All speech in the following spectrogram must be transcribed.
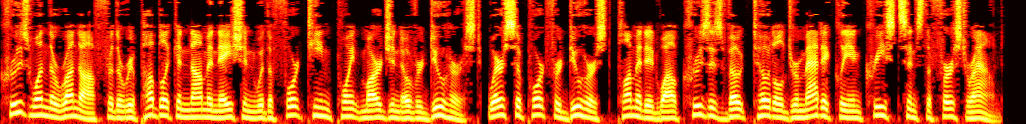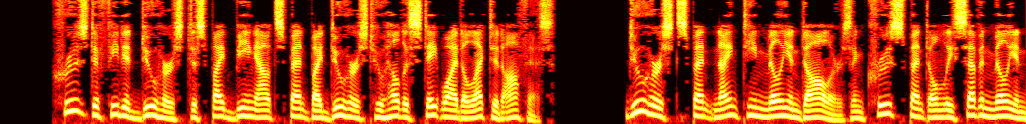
Cruz won the runoff for the Republican nomination with a 14-point margin over Dewhurst, where support for Dewhurst plummeted while Cruz's vote total dramatically increased since the first round. Cruz defeated Dewhurst despite being outspent by Dewhurst who held a statewide elected office. Dewhurst spent $19 million and Cruz spent only $7 million.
